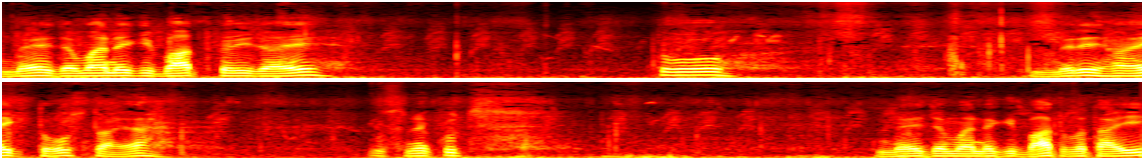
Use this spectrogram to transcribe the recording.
नए ज़माने की बात करी जाए तो मेरे यहाँ एक दोस्त आया। उसने कुछ नए ज़माने की बात बताई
